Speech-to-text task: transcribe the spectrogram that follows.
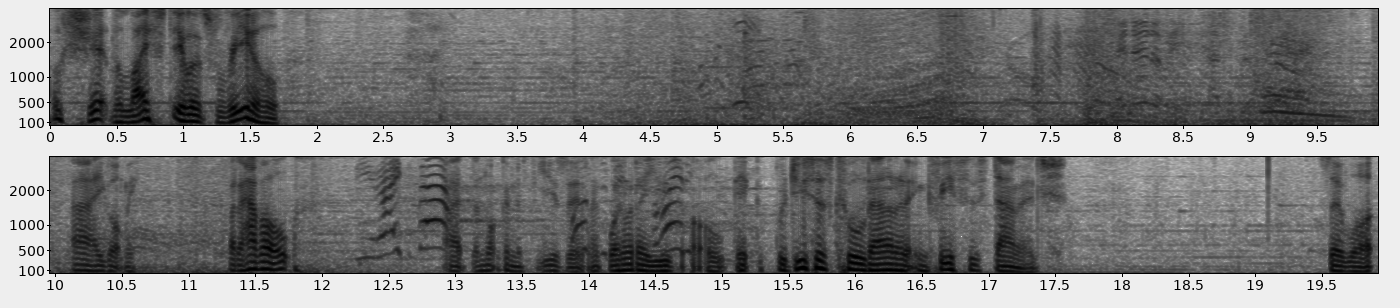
Oh shit, the lifesteal is real! Ah, he got me. But I have ult. Be right back. I, I'm not gonna use it. Like, why would I use ult? It reduces cooldown and it increases damage. So what?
